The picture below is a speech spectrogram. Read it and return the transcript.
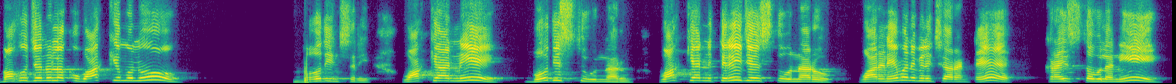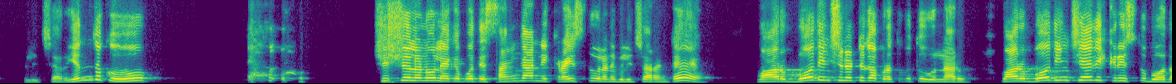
బహుజనులకు వాక్యమును బోధించరి. వాక్యాన్ని బోధిస్తూ ఉన్నారు. వాక్యాన్ని తెలియజేస్తూ ఉన్నారు. వారిని ఏమని పిలిచారంటే క్రైస్తవులని పిలిచారు. ఎందుకు? శిష్యులను లేకపోతే సంఘాన్ని క్రైస్తవులను పిలిచారంటే వారు బోధించినట్టుగా బ్రతుకుతూ ఉన్నారు. వారు బోధించేది క్రీస్తు బోధ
